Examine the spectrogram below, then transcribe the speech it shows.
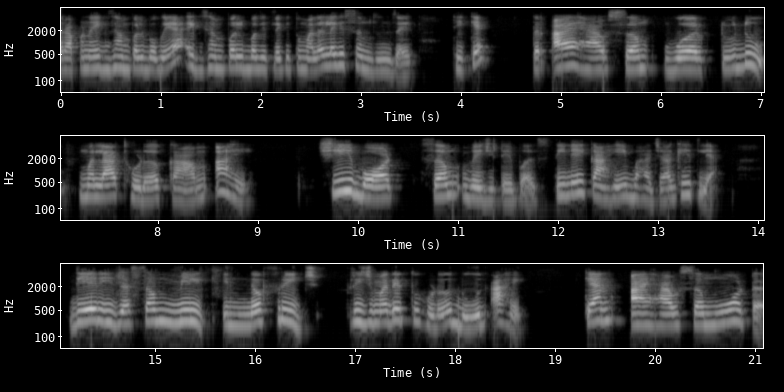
तर आपण एक्झाम्पल बघूया. एक्झाम्पल बघितलं की तुम्हाला लगेच समजून जाईल. ठीक आहे? तर I have some work to do मला थोडं काम आहे. शी बॉट सम व्हेजिटेबल्स तिने काही भाज्या घेतल्या. There is a some milk in the fridge फ्रीजमध्ये थोडं दूध आहे. Can I have some water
